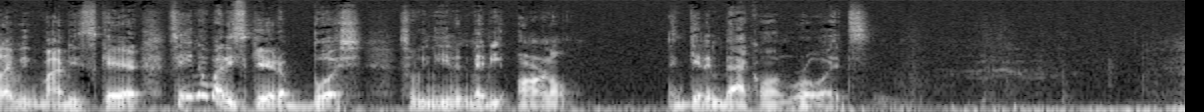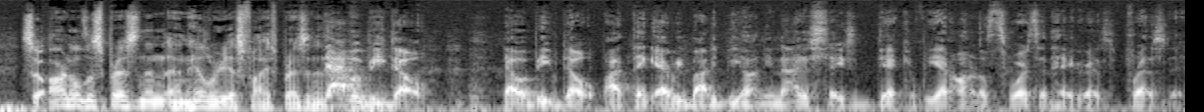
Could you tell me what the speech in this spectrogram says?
they might be scared. See, ain't nobody scared of Bush, so we need maybe Arnold and get him back on roids. So Arnold as president and Hillary as vice president. That would be dope. That would be dope. I think everybody beyond the United States dick if we had Arnold Schwarzenegger as the president.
